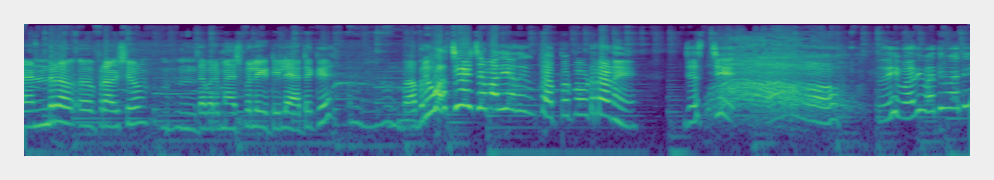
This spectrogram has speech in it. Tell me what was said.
രണ്ട് പ്രാവശ്യം എന്താ പറയാ മാഷ് പല്ല് കിട്ടിയില്ലേ ആറ്റക്ക്? അവർ കുറച്ച് കഴിച്ചാൽ മതി അത് പെപ്പർ പൗഡർ ആണ്. ജസ്റ്റ് മതി മതി മതി.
